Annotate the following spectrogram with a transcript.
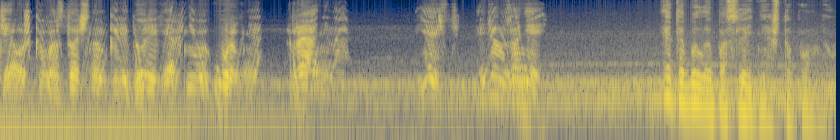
Девушка в восточном коридоре верхнего уровня. Ранена. Есть. Идем за ней. Это было последнее, что помнил.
